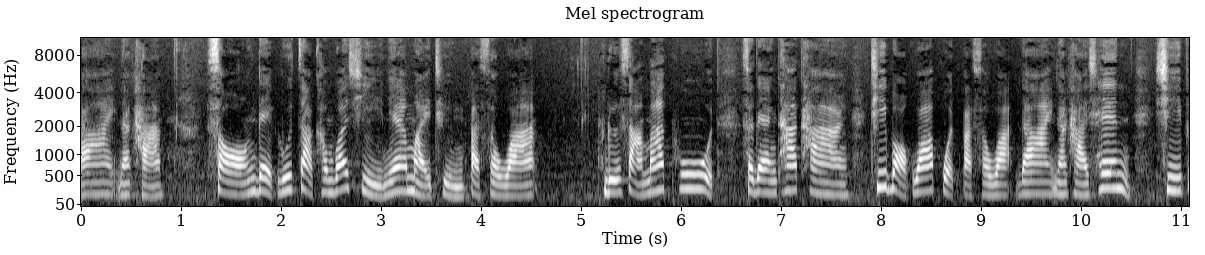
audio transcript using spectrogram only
ได้นะคะ 2. เด็กรู้จักคำว่าฉี่เนี่ยหมายถึงปัสสาวะ หรือสามารถพูดแสดงท่าทางที่บอกว่าปวดปัสสาวะได้นะคะ เช่น ชี้ไป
